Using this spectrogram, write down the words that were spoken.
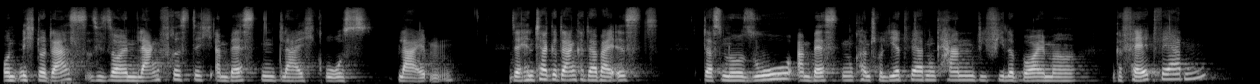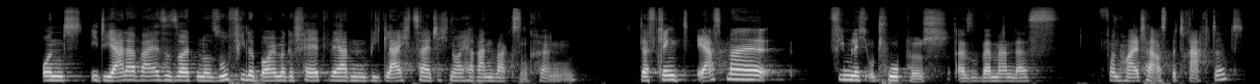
Und nicht nur das, sie sollen langfristig am besten gleich groß bleiben. Der Hintergedanke dabei ist, dass nur so am besten kontrolliert werden kann, wie viele Bäume gefällt werden. Und idealerweise sollten nur so viele Bäume gefällt werden, wie gleichzeitig neu heranwachsen können. Das klingt erstmal ziemlich utopisch, also wenn man das von heute aus betrachtet.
